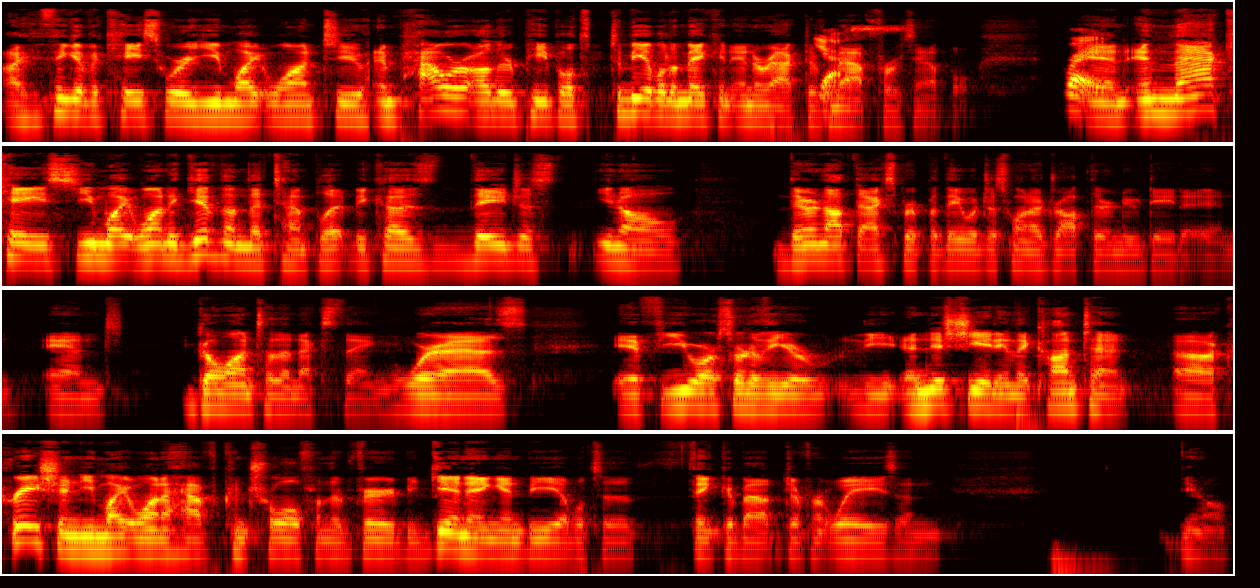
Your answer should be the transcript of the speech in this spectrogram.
I think of a case where you might want to empower other people to be able to make an interactive yes. map, for example. Right. And in that case, you might want to give them the template because they just, you know, they're not the expert, but they would just want to drop their new data in and go on to the next thing. Whereas if you are sort of the the initiating the content uh, creation, you might want to have control from the very beginning and be able to think about different ways and you know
